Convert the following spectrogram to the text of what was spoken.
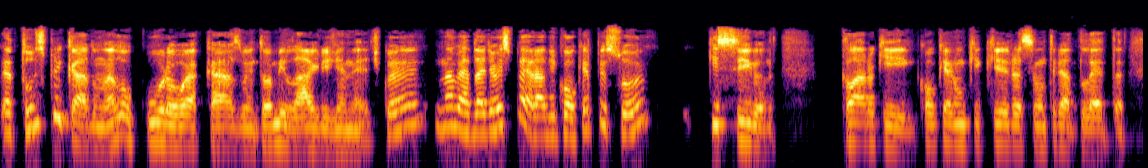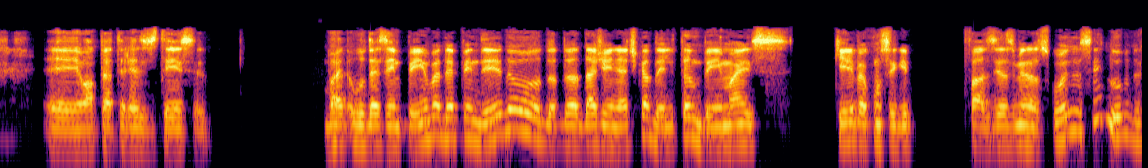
é tudo explicado, não é loucura ou é acaso, ou então é milagre genético. É, na verdade, é o esperado em qualquer pessoa que siga. Claro que qualquer um que queira ser um triatleta, é, um atleta de resistência, vai, o desempenho vai depender do, da, da genética dele também, mas que ele vai conseguir fazer as mesmas coisas, sem dúvida.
